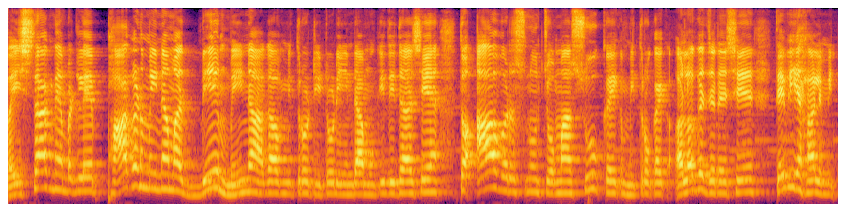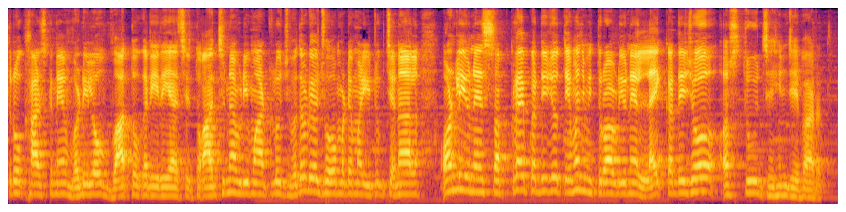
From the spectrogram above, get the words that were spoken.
વૈશાખને બદલે ફાગણ મહિનામાં બે મહિના અગાઉ મિત્રો ટીટોડી ઈંડા મૂકી દીધા છે. તો આ વર્ષનું ચોમાસું કંઈક મિત્રો કંઈક અલગ જ રહેશે તેવી હાલ મિત્રો ખાસ કરીને વડીલો વાતો કરી રહ્યા છે. તો આજના વિડીયોમાં આટલું જ. વધુ જોવા માટે મારી યુટ્યુબ ચેનલ ઓનલી યુને સબસ્ક્રાઈબ કરી દેજો. તેમજ મિત્રો આ વિડીયોને લાઇક કરી દેજો. અસ્તુ જય હિન્દ, જય ભારત.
